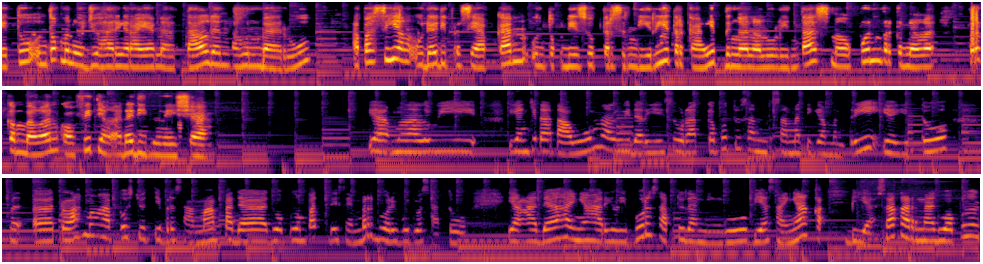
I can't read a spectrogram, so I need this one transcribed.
yaitu untuk menuju hari raya Natal dan Tahun Baru, apa sih yang udah dipersiapkan untuk di sub tersendiri terkait dengan lalu lintas maupun perkembangan perkembangan COVID yang ada di Indonesia? Ya, melalui yang kita tahu melalui dari surat keputusan bersama tiga menteri yaitu uh, telah menghapus cuti bersama pada 24 Desember 2021 yang ada hanya hari libur Sabtu dan Minggu biasanya biasa karena 25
